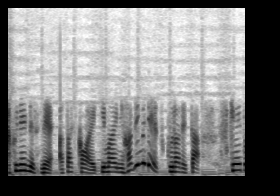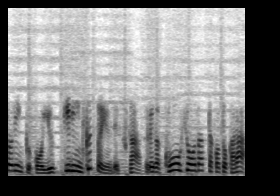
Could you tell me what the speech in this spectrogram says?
昨年ですね、旭川駅前に初めて作られたケートリンク、こう、ユッキリンクというんですが、それが好評だったことから、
